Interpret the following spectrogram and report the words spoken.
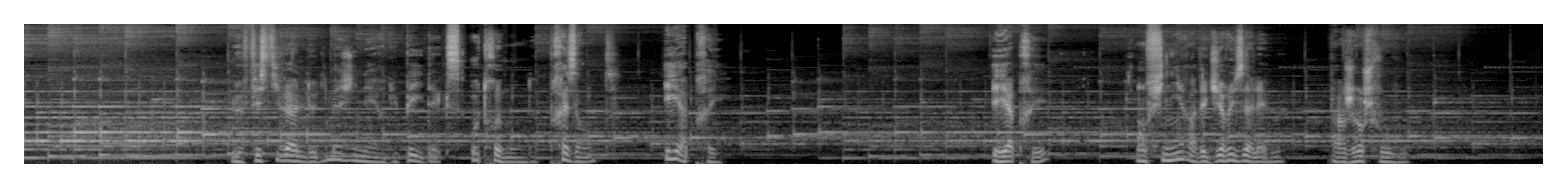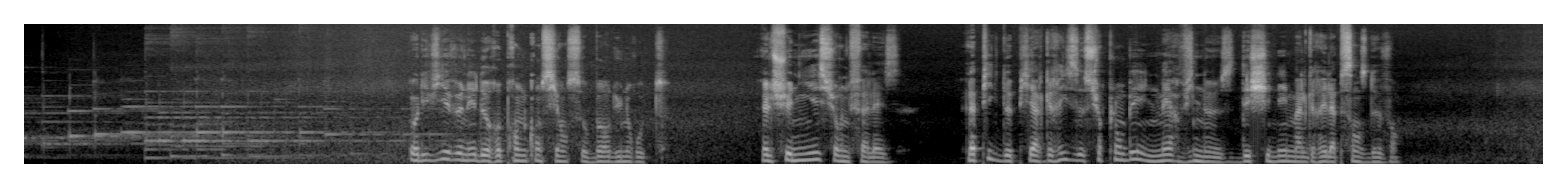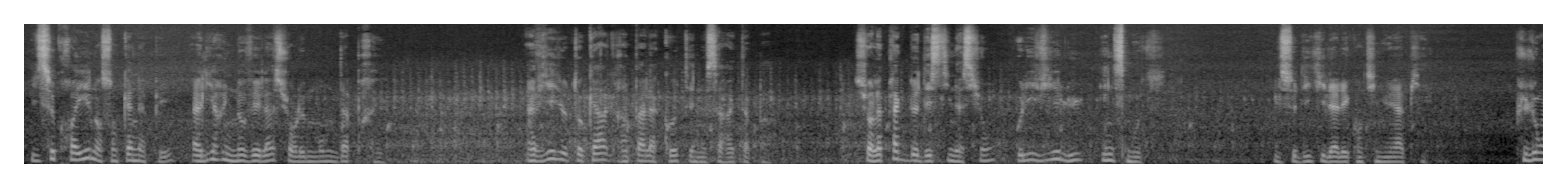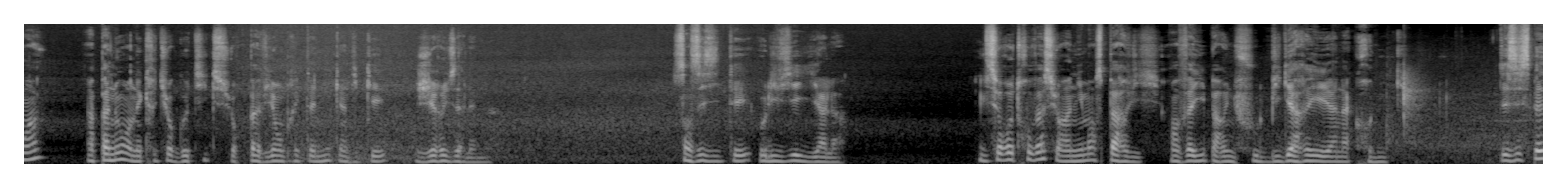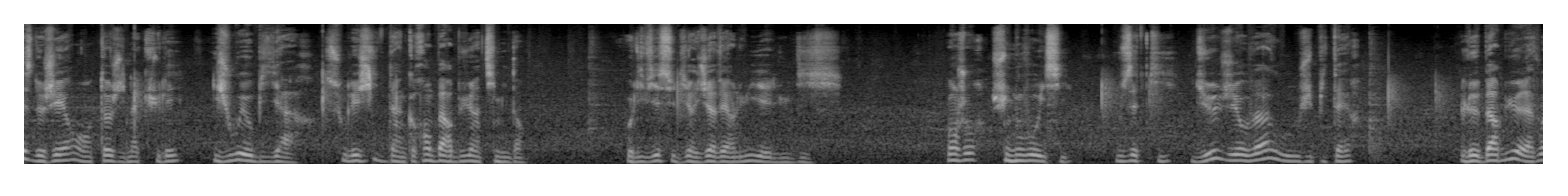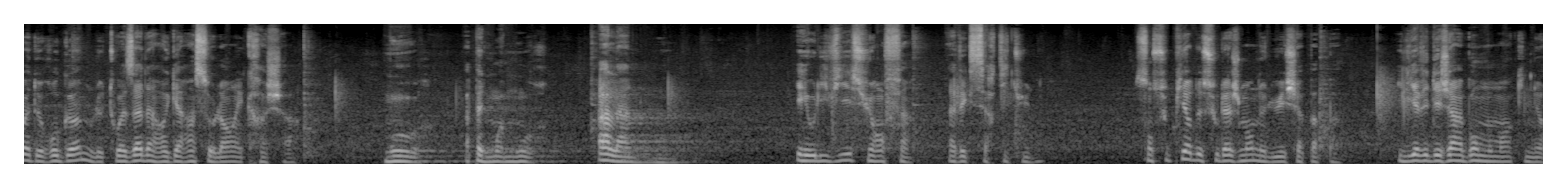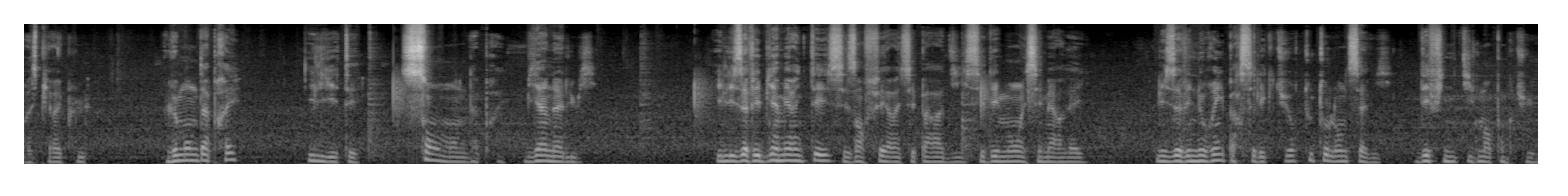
Le Festival de l'imaginaire du Pays d'Aix Autre Monde présente Et après Et après, En finir avec Jérusalem par Georges Fauveau. Olivier venait de reprendre conscience au bord d'une route. Elle chenillait sur une falaise. La pique de pierre grise surplombait une mer vineuse, déchaînée malgré l'absence de vent. Il se croyait dans son canapé à lire une novella sur le monde d'après. Un vieil autocar grimpa la côte et ne s'arrêta pas. Sur la plaque de destination, Olivier lut Innsmouth. Il se dit qu'il allait continuer à pied. Plus loin, un panneau en écriture gothique sur pavillon britannique indiquait Jérusalem. Sans hésiter, Olivier y alla. Il se retrouva sur un immense parvis, envahi par une foule bigarrée et anachronique. Des espèces de géants en toge immaculée y jouaient au billard, sous l'égide d'un grand barbu intimidant. Olivier se dirigea vers lui et lui dit Bonjour, je suis nouveau ici. Vous êtes qui? Dieu, Jéhovah ou Jupiter? Le barbu à la voix de Rogom le toisa d'un regard insolent et cracha Mour, appelle-moi Mour. Alan. Et Olivier sut enfin avec certitude. Son soupir de soulagement ne lui échappa pas. Il y avait déjà un bon moment qu'il ne respirait plus. Le monde d'après Il y était. Son monde d'après, bien à lui. Il les avait bien mérités, ses enfers et ses paradis, ses démons et ses merveilles. Il les avait nourris par ses lectures tout au long de sa vie, définitivement ponctuées.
